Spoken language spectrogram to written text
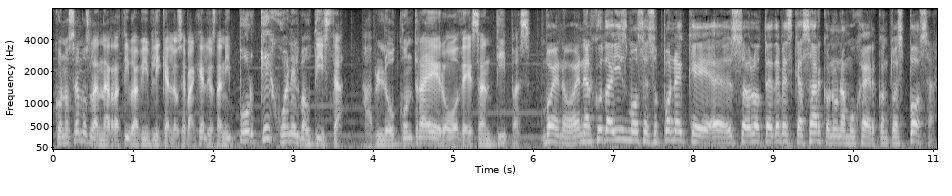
Conocemos la narrativa bíblica en los evangelios, Dani. ¿Por qué Juan el Bautista habló contra Herodes Antipas? Bueno, en el judaísmo se supone que eh, solo te debes casar con una mujer, con tu esposa.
